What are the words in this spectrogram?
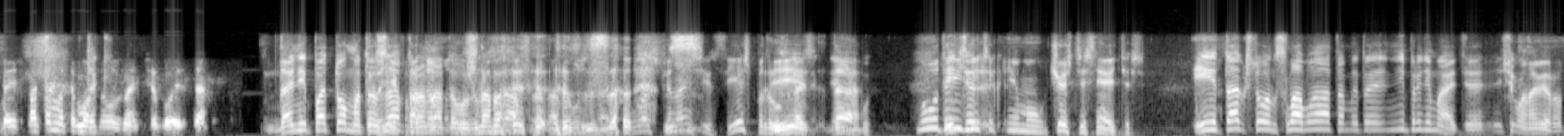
То есть потом это можно узнать все будет, да? Да не потом, это Да завтра потом, надо узнавать. завтра надо узнать. У вас финансист есть под руками Есть, да. Ну вот и И те- идите к нему. Чего стесняетесь? И так, что он слова там, это не принимайте ничего на веру.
